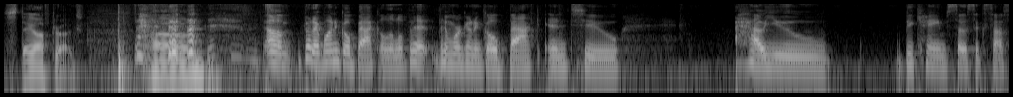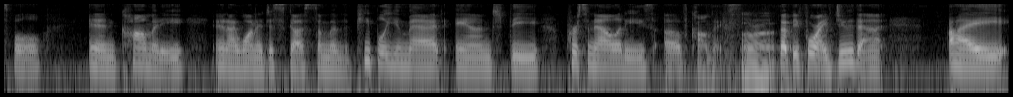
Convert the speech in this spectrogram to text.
stay off drugs. Um, um, but I want to go back a little bit. Then we're going to go back into how you became so successful in comedy and I want to discuss some of the people you met and the personalities of comics. All right. But before I do that, I,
